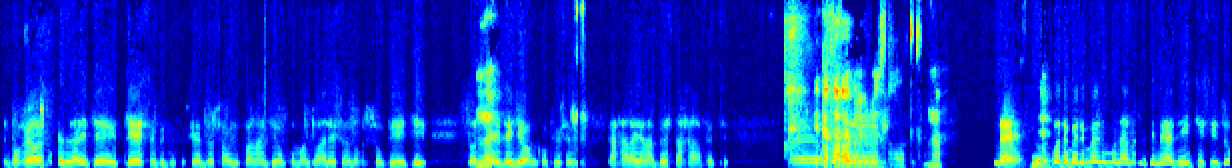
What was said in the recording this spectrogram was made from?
υποχρεώσετε δηλαδή και, και σε επί τη ουσία εντός αγωγικών, αν και ο Κούμαν του αρέσει να το χρησιμοποιεί εκεί, τον ναι. Ντεγιόνγκ, ο οποίος είναι καθαρά για να πέσει τα χάφ. Έτσι. Ε, ε καθαρά βέβαια. Ναι. Ναι, ναι, οπότε περιμένουμε να δούμε τη νέα διοίκηση, το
